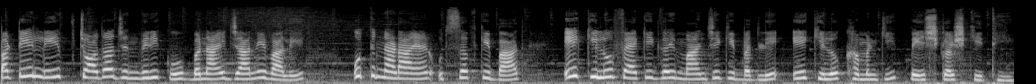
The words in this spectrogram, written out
पटेल ने 14 जनवरी को बनाए जाने वाले उत्तरायण उत्सव के बाद एक किलो फेंके गए मांझे के बदले एक किलो खमन की पेशकश की थी।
